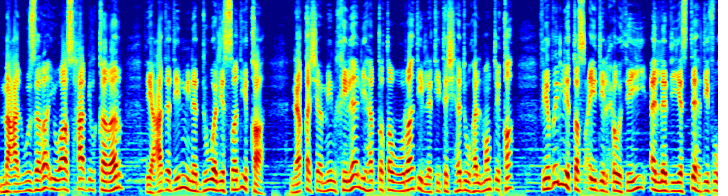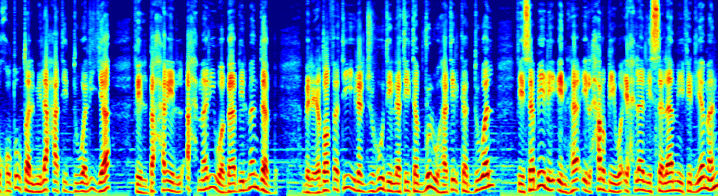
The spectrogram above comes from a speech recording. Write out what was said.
مع الوزراء وأصحاب القرار في عدد من الدول الصديقة. ناقش من خلالها التطورات التي تشهدها المنطقة في ظل التصعيد الحوثي الذي يستهدف خطوط الملاحة الدولية في البحر الأحمر وباب المندب بالإضافة إلى الجهود التي تبذلها تلك الدول في سبيل إنهاء الحرب وإحلال السلام في اليمن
